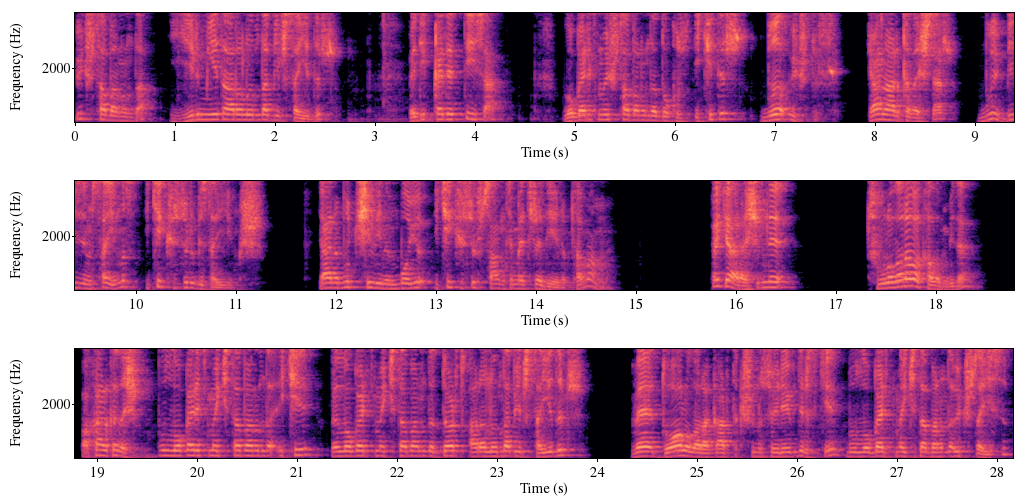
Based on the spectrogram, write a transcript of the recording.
3 tabanında 27 aralığında bir sayıdır. Ve dikkat ettiysen logaritma 3 tabanında 9 2'dir. Bu da 3'tür. Yani arkadaşlar bu bizim sayımız 2 küsür bir sayıymış. Yani bu çivinin boyu 2 küsür santimetre diyelim tamam mı? Pekala şimdi tuğlalara bakalım bir de. Bak arkadaşım bu logaritma 2 tabanında 2 ve logaritma 2 tabanında 4 aralığında bir sayıdır. Ve doğal olarak artık şunu söyleyebiliriz ki bu logaritma 2 tabanında 3 sayısı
